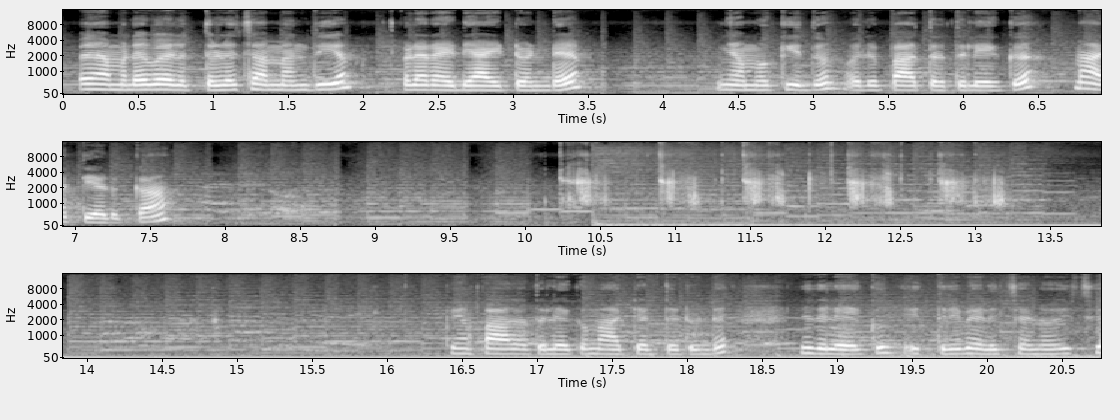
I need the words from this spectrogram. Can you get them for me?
അപ്പോൾ നമ്മുടെ വെളുത്തുള്ളി ചമ്മന്തിയും ഇവിടെ റെഡി ആയിട്ടുണ്ട്. നമുക്കിതും ഒരു പാത്രത്തിലേക്ക് മാറ്റിയെടുക്കാം. ഞാൻ പാത്രത്തിലേക്ക് മാറ്റിയെടുത്തിട്ടുണ്ട്. ഇതിലേക്ക് ഇത്തിരി വെളിച്ചെണ്ണ ഒഴിച്ച്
